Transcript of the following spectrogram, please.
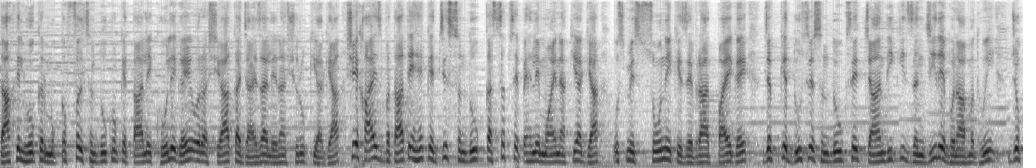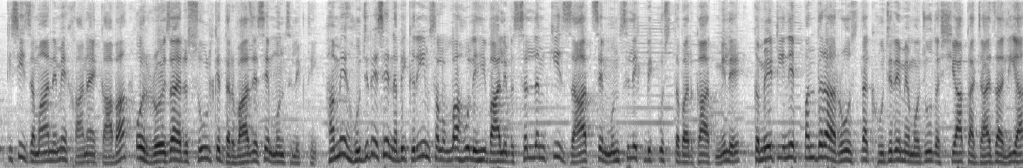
داخل ہو کر مکفل صندوقوں کے تالے کھولے گئے اور اشیاء کا جائزہ لینا شروع کیا گیا۔ شیخ آئز بتاتے ہیں کہ جس صندوق کا سب سے پہلے معائنہ کیا گیا، اس میں سونے کے زیورات پائے گئے، جبکہ دوسرے صندوق سے چاندی کی زنجیریں برآمد ہوئیں جو کسی زمانے میں خانہ کعبہ اور روزہ رسول کے دروازے سے منسلک تھیں۔ ہمیں حجرے سے نبی کریم صلی اللہ علیہ وآلہ وسلم کی ذات سے منسلک بھی کچھ تبرکات ملے۔ کمیٹی نے پندرہ روز تک حجرے میں موجود اشیاء کا جائزہ لیا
